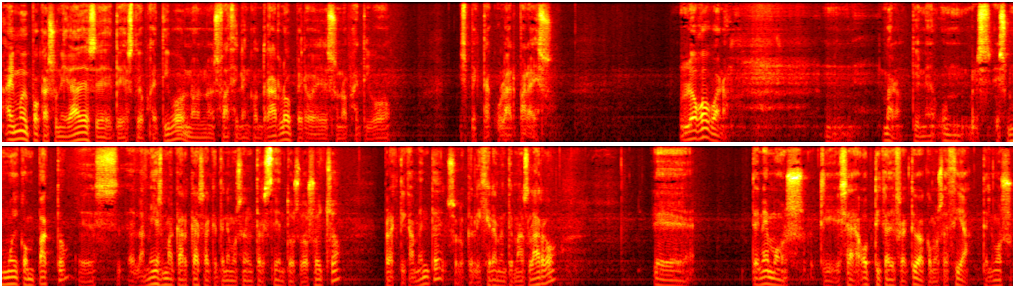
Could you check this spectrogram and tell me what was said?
hay muy pocas unidades de, este objetivo, no, es fácil encontrarlo, pero es un objetivo espectacular para eso. Luego, bueno, mm, bueno, tiene es, es muy compacto, es la misma carcasa que tenemos en el 300-28 prácticamente, solo que ligeramente más largo. Eh, tenemos que esa óptica difractiva, como os decía, tenemos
